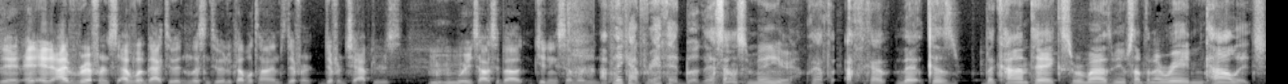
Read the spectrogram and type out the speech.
then and, and I've referenced I've went back to it and listened to it a couple times different different chapters mm-hmm. where he talks about getting someone I think I've read that book. That sounds familiar. I, th- I think I, that because the context reminds me of something I read in college.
